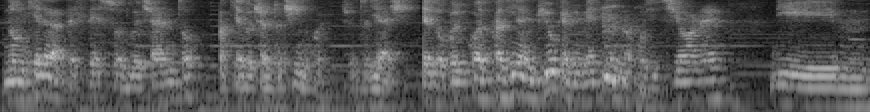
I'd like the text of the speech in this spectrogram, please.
non chiedere a te stesso 200, ma chiedo 105, 110. Chiedo quel qualcosina in più che mi mette in una posizione di mh,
